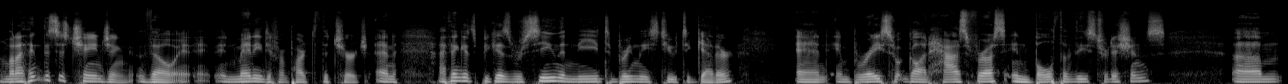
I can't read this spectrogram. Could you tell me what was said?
But I think this is changing, though, in, many different parts of the church. And I think it's because we're seeing the need to bring these two together and embrace what God has for us in both of these traditions. Um,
